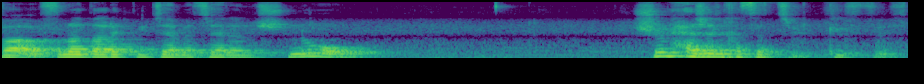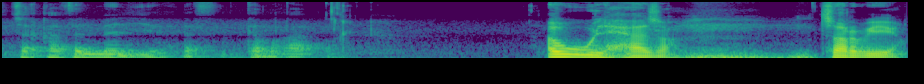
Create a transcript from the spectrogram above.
ففي نظرك أنت مثلا شنو شنو الحاجة اللي خاصها تبدل في الثقافة المالية في- كمغاربة؟ أول حاجة التربيه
